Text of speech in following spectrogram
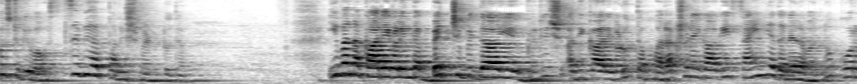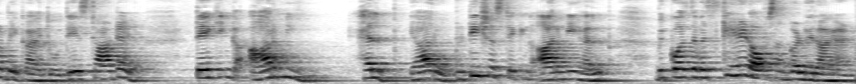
used to give a severe punishment to them ಇವನ ಕಾರ್ಯಗಳಿಂದ ಬೆಚ್ಚಿ ಬಿದ್ದ ಬ್ರಿಟಿಷ್ ಅಧಿಕಾರಿಗಳು ತಮ್ಮ ರಕ್ಷಣೆಗಾಗಿ ಸೈನ್ಯದ ನೆರವನ್ನು ಕೋರಬೇಕಾಯಿತು. They started taking army help ಯಾರು? Britishers taking army help because the scared of Sangolli Rayanna.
